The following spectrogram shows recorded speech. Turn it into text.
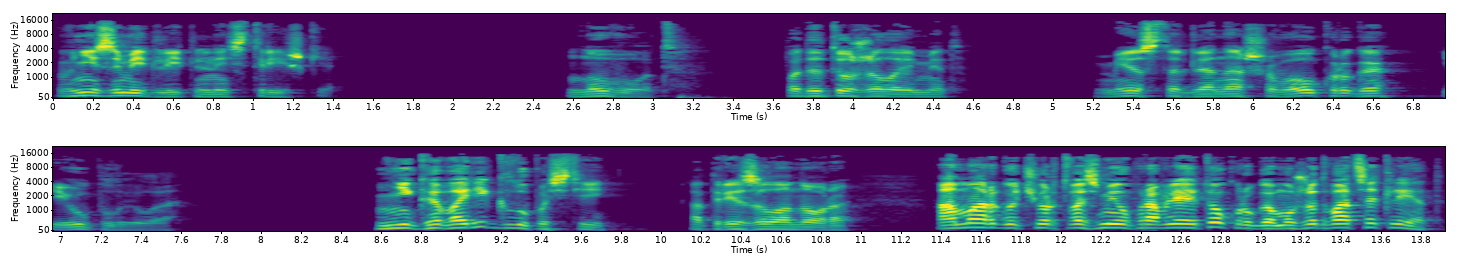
в незамедлительной стрижке. «Ну вот», – подытожил Эммет, – «место для нашего округа и уплыло». «Не говори глупостей», – отрезала Нора. «А Марго, черт возьми, управляет округом уже двадцать лет».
